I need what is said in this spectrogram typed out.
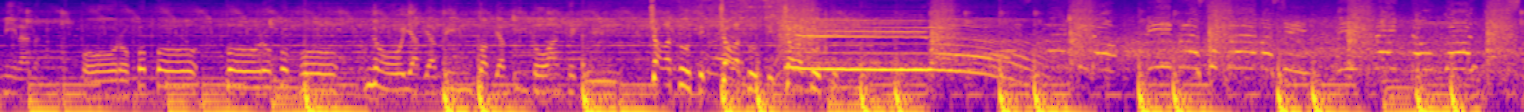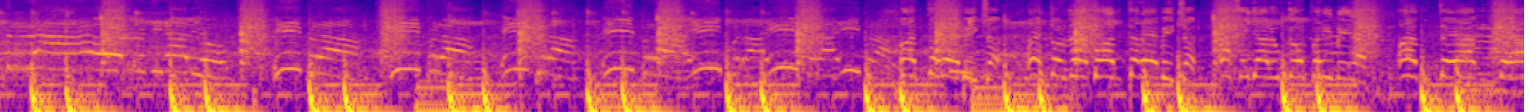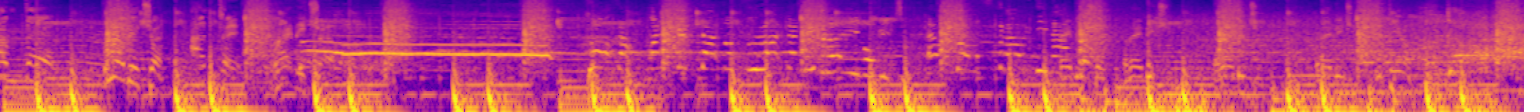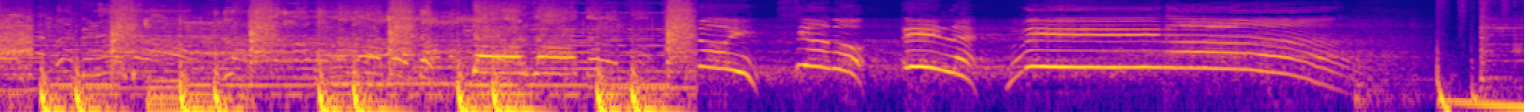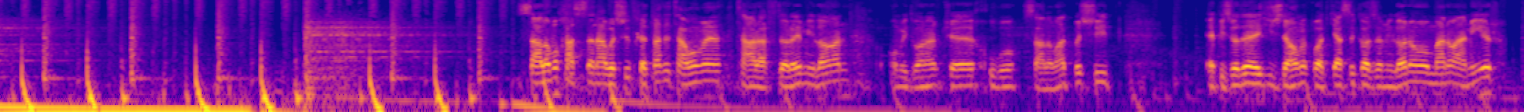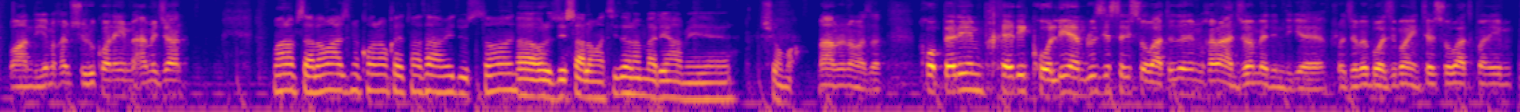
calcio Milan. Poro popò, poro popò, noi abbiamo vinto, abbiamo vinto anche qui. Ciao a tutti, ciao a tutti, ciao a tutti. Ante, ante, ante. Rebic, ante, Rebic. سلام و خسته نباشید. خدمت تمام طرفدارای میلان. امیدوارم که خوب و سلامت باشید. اپیزود 18 پادکست کازا میلان و من و امیر با هم دیگه می‌خوایم شروع کنیم. امیر جان. منم سلام عرض می‌کنم خدمت همه دوستان. آرزوی سلامتی دارم برای همه شما. ممنونم ازت. خب بریم خیلی کلی امروز یه سری صحبت داریم می‌خوایم انجام بدیم دیگه. به بازی با اینتر صحبت کنیم.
